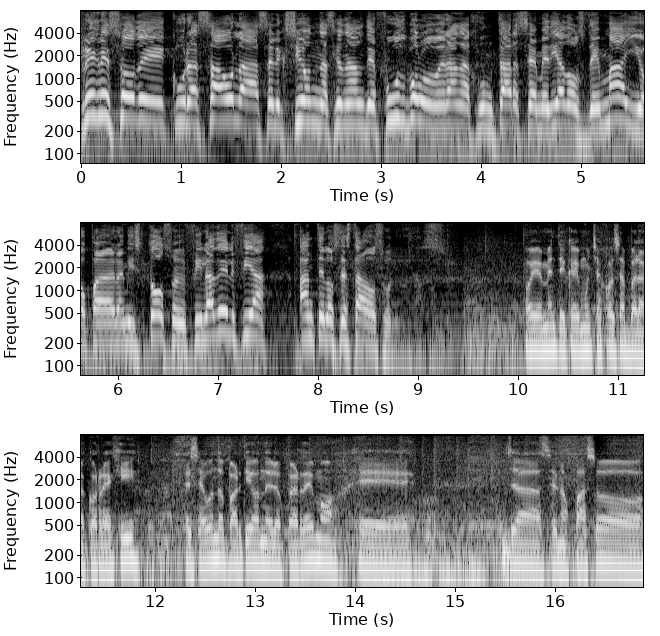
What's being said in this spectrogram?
Regresó de Curazao la selección nacional de fútbol. Volverán a juntarse a mediados de mayo para el amistoso en Filadelfia ante los Estados Unidos. Obviamente que hay muchas cosas para corregir. El segundo partido donde lo perdemos eh, ya se nos pasó,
